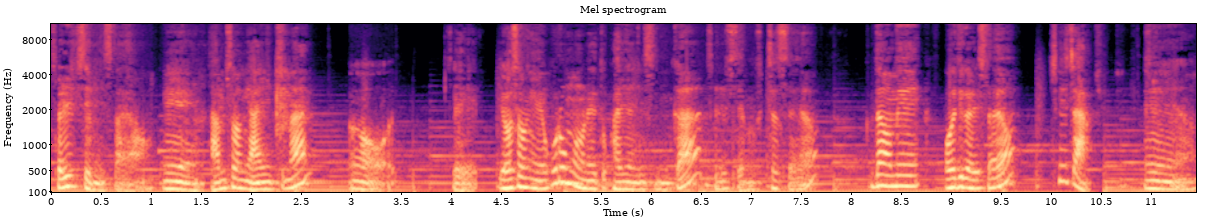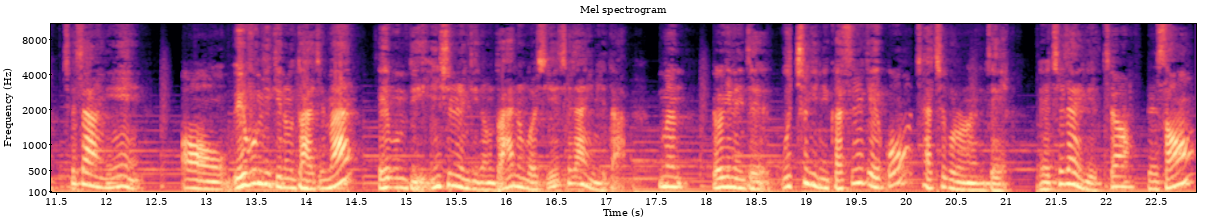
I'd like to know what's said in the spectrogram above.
전립腺이 있어요. 예, 남성이 아니지만 어, 여성의 호르몬에도 관련이 있으니까 전립腺을 붙였어요. 그 다음에 어디가 있어요? 췌장. 예, 췌장이 어, 외분비 기능도 하지만 내분비 인슐린 기능도 하는 것이 췌장입니다. 그러면 여기는 이제 우측이니까 쓸개고 좌측으로는 이제 예, 췌장이겠죠. 그래서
